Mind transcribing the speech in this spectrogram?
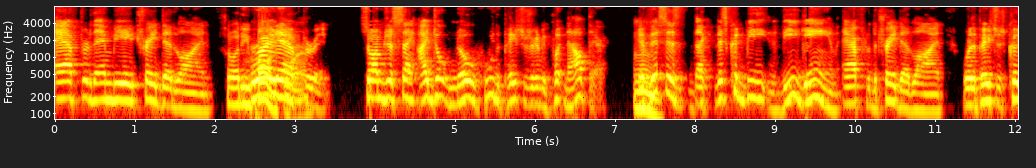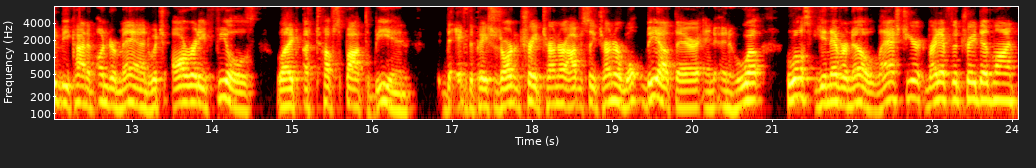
after the NBA trade deadline. So what do you right after it? So I'm just saying I don't know who the Pacers are going to be putting out there. Mm. If hmm. this is like this could be the game after the trade deadline where the Pacers could be kind of undermanned, which already feels like a tough spot to be in. If the Pacers are to trade Turner, obviously Turner won't be out there, and and who else? Who else? You never know. Last year, right after the trade deadline,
